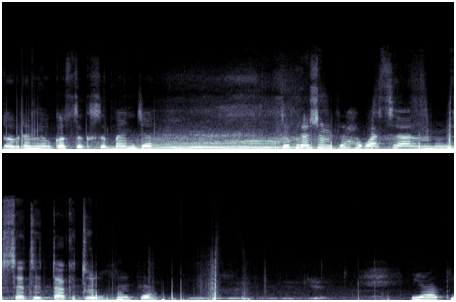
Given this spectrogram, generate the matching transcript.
Dobra, niech gostek se będzie. Przepraszam za hałasy, ale no niestety takie to jest życie. Jaki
